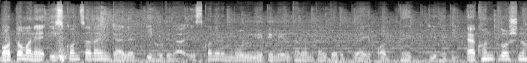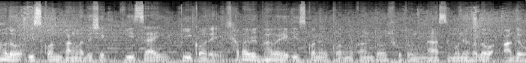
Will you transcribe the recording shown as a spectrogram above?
বর্তমানে ইসকন ছাড়াই ডাইরেক্ট ইহুদিরা। ইস্কনের মূল নীতি নির্ধারণকারীদের প্রায় অর্ধেক ইহুদি। এখন প্রশ্ন হলো, ইস্কন বাংলাদেশে কি চাই, কি করে? স্বাভাবিকভাবে ইসকনের কর্মকাণ্ড শুধু নাচ মনে হলো আদেও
